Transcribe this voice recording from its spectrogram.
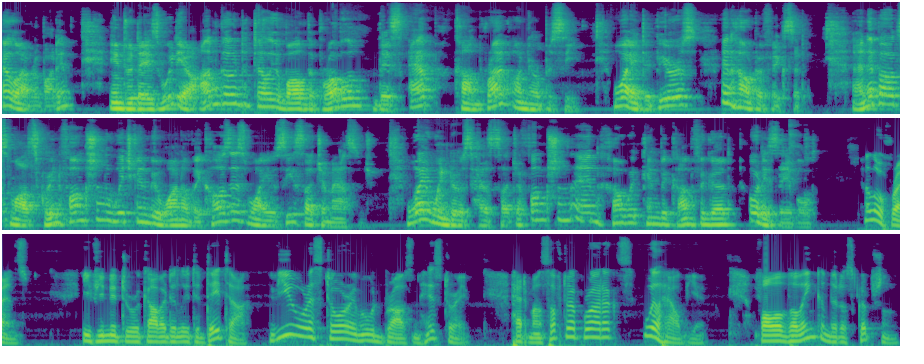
Hello everybody! In today's video I'm going to tell you about the problem this app can't run on your PC, why it appears and how to fix it, and about Smart Screen function which can be one of the causes why you see such a message, why Windows has such a function and how it can be configured or disabled. Hello friends! If you need to recover deleted data, view or restore removed browsing history, Hetman Software Products will help you. Follow the link in the description,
